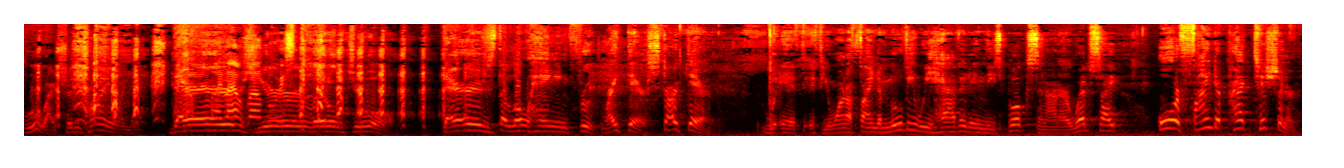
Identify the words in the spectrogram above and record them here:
like, ooh, I shouldn't tell anyone that. There's your little jewel. There's the low hanging fruit right there. Start there. If, if you want to find a movie, we have it in these books and on our website, or find a practitioner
